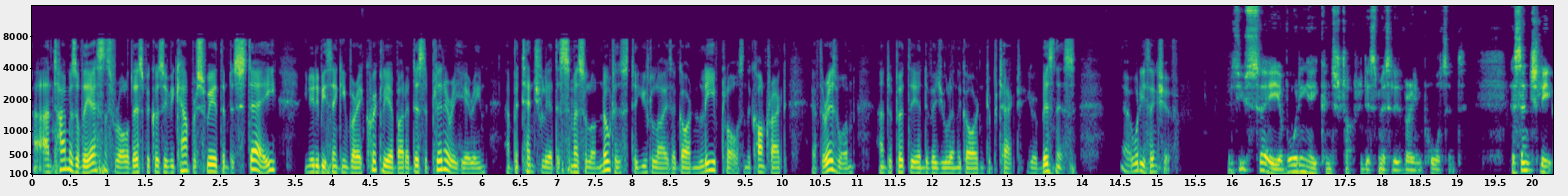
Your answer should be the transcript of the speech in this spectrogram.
And time is of the essence for all of this because if you can't persuade them to stay, you need to be thinking very quickly about a disciplinary hearing and potentially a dismissal on notice to utilise a garden leave clause in the contract, if there is one, and to put the individual in the garden to protect your business. Uh, what do you think, Shiv? As you say, avoiding a constructive dismissal is very important. Essentially,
